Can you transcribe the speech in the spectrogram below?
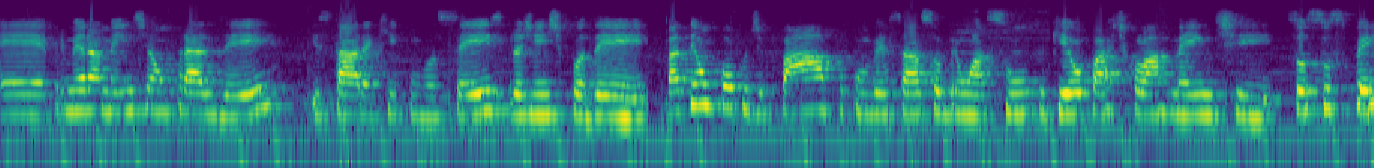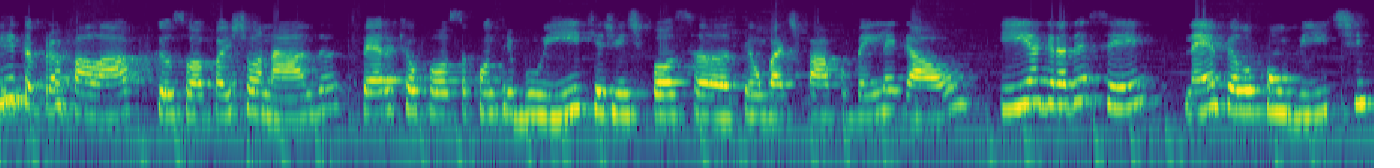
É, primeiramente, é um prazer estar aqui com vocês para a gente poder bater um pouco de papo, conversar sobre um assunto que eu, particularmente, sou suspeita para falar, porque eu sou apaixonada. Espero que eu possa contribuir, que a gente possa ter um bate-papo bem legal. E agradecer né, pelo convite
